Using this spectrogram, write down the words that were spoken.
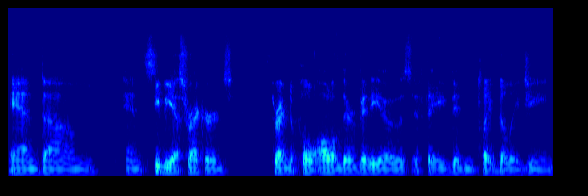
and um, and CBS Records threatened to pull all of their videos if they didn't play Billie Jean,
